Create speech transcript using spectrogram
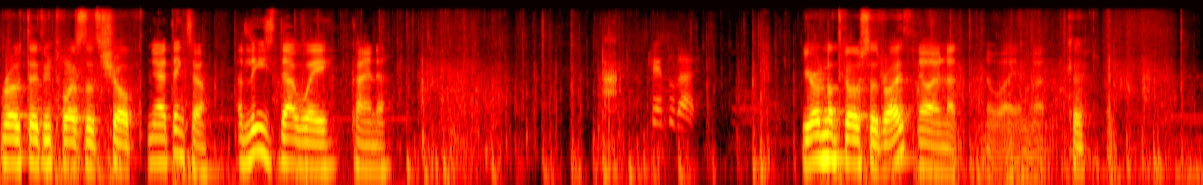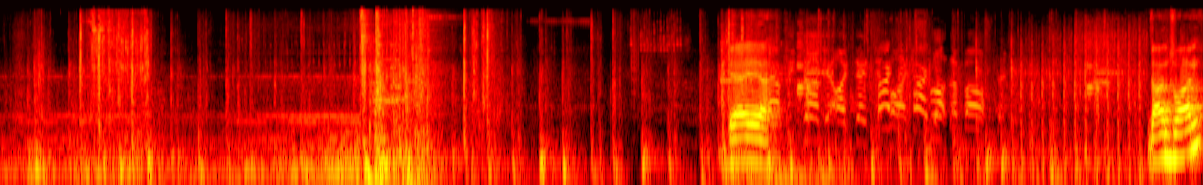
rotating towards that shop. Yeah, I think so. At least that way, kinda. Cancel that. You're not ghosted, right? No, I'm not. No, I am not. Okay. Yeah, yeah, yeah. Bounty target. Slot the. Downed one.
